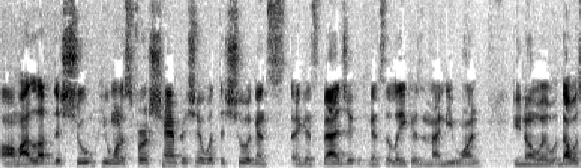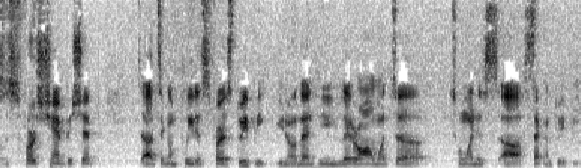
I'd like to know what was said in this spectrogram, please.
Um, I love this shoe. He won his first championship with this shoe against against Magic against the Lakers in '91. You know it, that was his first championship uh, to complete his first three-peat. You know then he later on went to to win his uh, second three-peat.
